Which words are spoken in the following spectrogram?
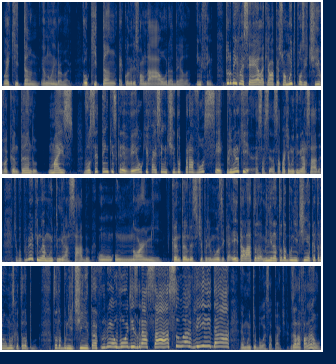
Ou é Kitan? Eu não lembro agora. Ou Kitan é quando eles falam da aura dela. Enfim. Tudo bem que vai ser ela, que é uma pessoa muito positiva cantando, mas você tem que escrever o que faz sentido para você. Primeiro que. Essa, essa parte é muito engraçada. Tipo, primeiro que não é muito engraçado um, um normie cantando esse tipo de música. E aí tá lá toda a menina toda bonitinha, cantando uma música toda, toda bonitinha e tá falando, eu vou desgraçar a sua vida. É muito boa essa parte. Mas ela fala, não,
